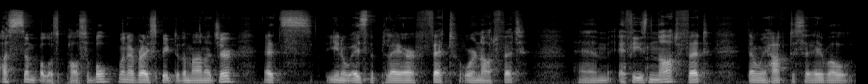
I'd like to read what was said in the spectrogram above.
as simple as possible. Whenever I speak to the manager, it's, you know, is the player fit or not fit? Um, if he's not fit, then we have to say, well,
